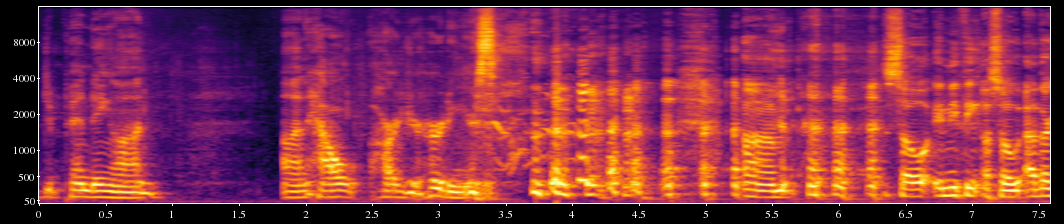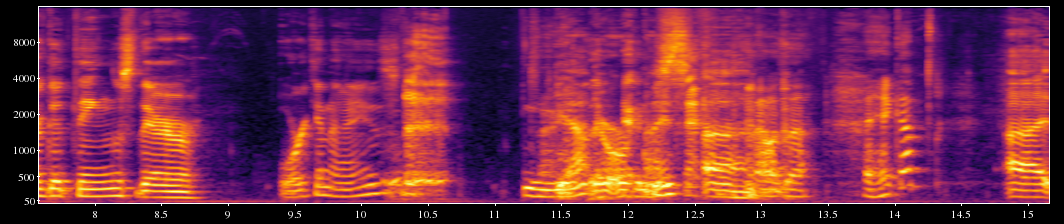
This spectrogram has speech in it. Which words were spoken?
depending on on how hard you're hurting yourself. um, So anything? So other good things? They're organized. yeah, they're organized. Uh, That was a, a hiccup? uh,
